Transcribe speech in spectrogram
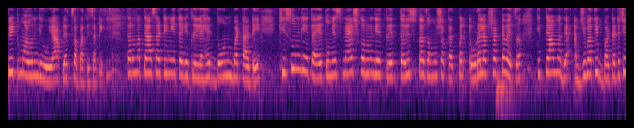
पीठ मळून घेऊया आपल्या चपातीसाठी. तर मग त्यासाठी मी इथं घेतलेले आहेत दोन बटाटे. खिसून घेत आहे तुम्ही स्मॅश करून घेतले तरीसुद्धा जमू शकतात. पण एवढं लक्षात ठेवायचं की त्यामध्ये अजिबाती बटाट्याचे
